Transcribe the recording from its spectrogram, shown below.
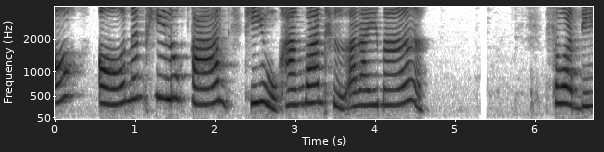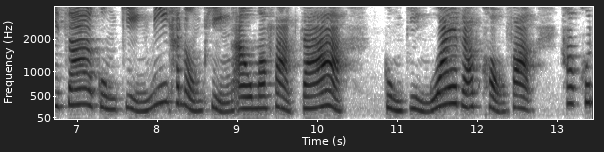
อ๋อ อ๋อ นั่นพี่ลูกตาล ที่อยู่ข้างบ้านถืออะไรมา สวัสดีจ้า กุ๋งกิ่งนี่ขนมผิงเอามาฝากจ้า กุ๋งกิ่งไหว้รับของฝาก ขอบคุณ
